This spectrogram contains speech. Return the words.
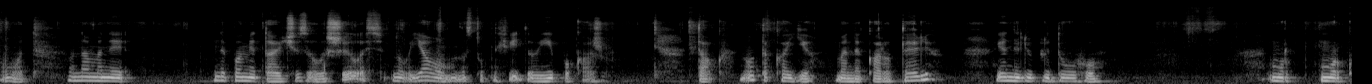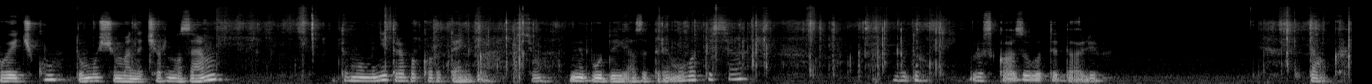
От. Вона мене не пам'ятаю, чи залишилась, ну я вам в наступних відео її покажу. Так, ну така є в мене каротель. Я не люблю довго мор морквичку, тому що в мене чорнозем. Тому мені треба коротенько. Все, не буду я затримуватися. Буду розказувати далі. Так,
